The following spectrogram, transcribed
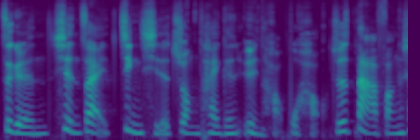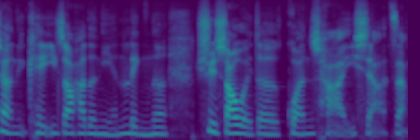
这个人现在近期的状态跟运好不好，就是大方向，你可以依照他的年龄呢，去稍微的观察一下，这样。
